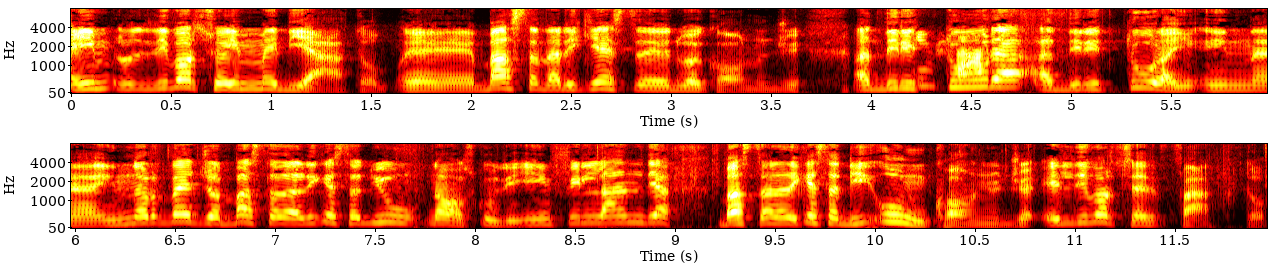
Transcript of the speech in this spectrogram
in, il divorzio è immediato. Eh, basta la richiesta dei due coniugi. Addirittura, addirittura in, Norvegia basta la richiesta di un. No, scusi, in Finlandia basta la richiesta di un coniuge e il divorzio è fatto.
